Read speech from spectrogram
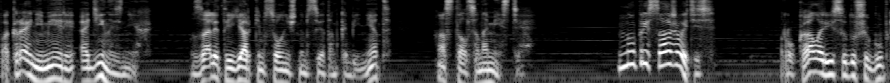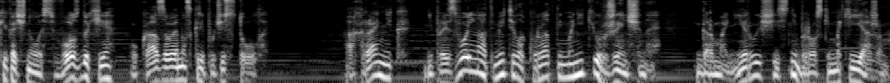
По крайней мере, один из них, залитый ярким солнечным светом кабинет, остался на месте. «Ну, присаживайтесь». Рука Ларисы душегубки качнулась в воздухе, указывая на скрипучий стул. Охранник непроизвольно отметил аккуратный маникюр женщины, гармонирующий с неброским макияжем.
